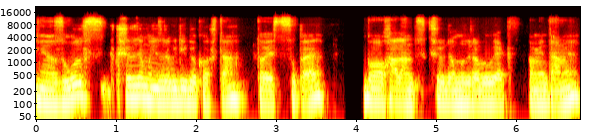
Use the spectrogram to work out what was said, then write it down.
Nie no, z Wolves krzywdę mu nie zrobili jego koszta. To jest super, bo Haaland krzywdę mu zrobił, jak pamiętamy.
